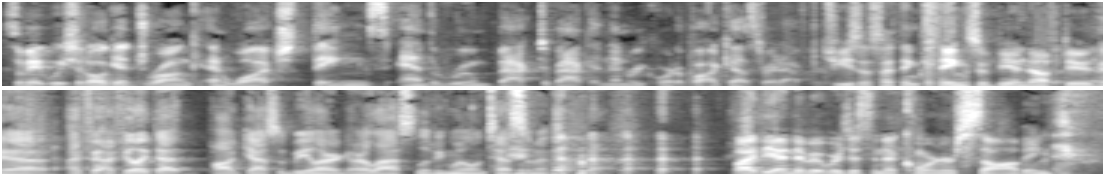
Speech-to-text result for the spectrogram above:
So maybe we should all get drunk and watch things and the room back to back, and then record a podcast right after. Jesus, I think things would be enough, dude. Yeah, I feel, I feel like that podcast would be our, our last living will and testament. By the end of it, we're just in a corner sobbing.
